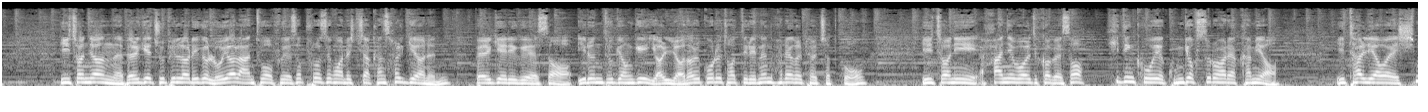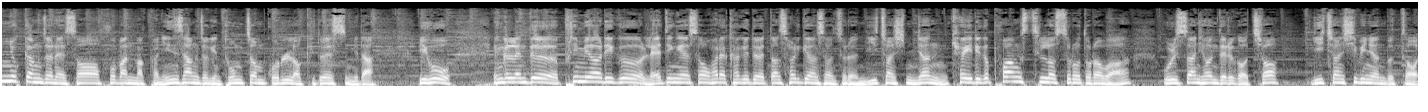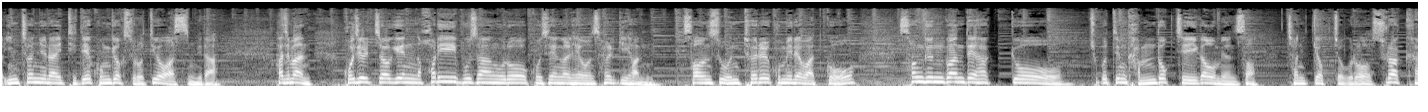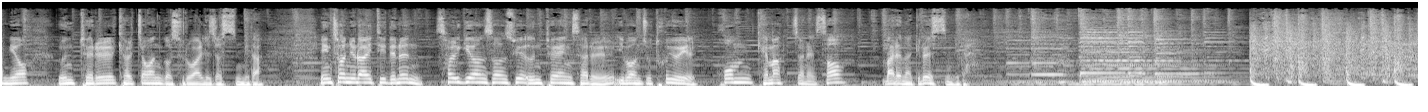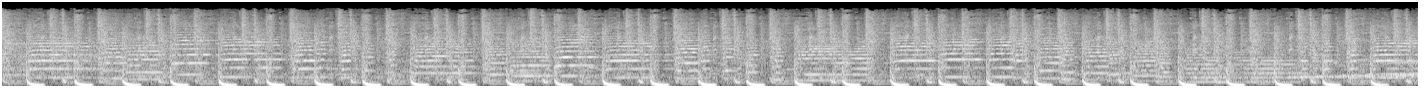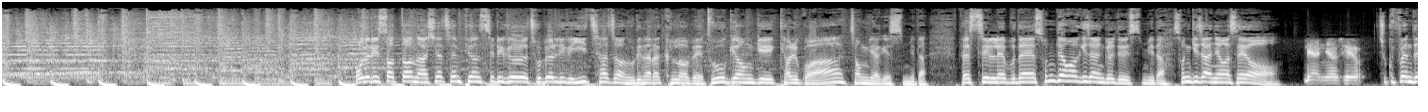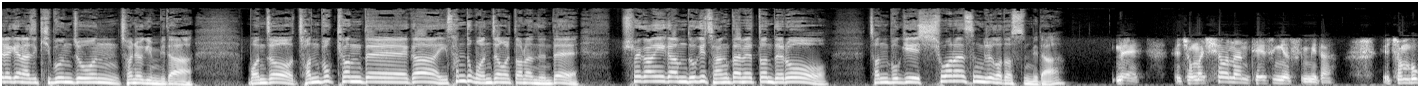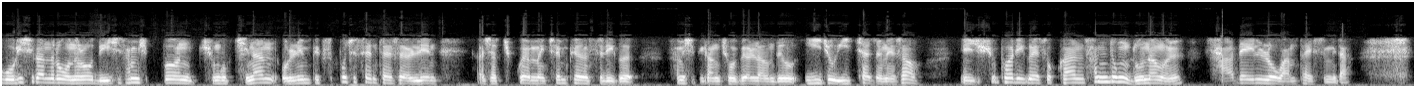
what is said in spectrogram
2000년 벨기에 주필러 리그 로열 안트워프에서 프로 생활을 시작한 설기현은 벨기에 리그에서 72경기 18골을 터뜨리는 활약을 펼쳤고 2002 한일 월드컵에서 히딩크호의 공격수로 활약하며 이탈리아와의 16강전에서 후반 막판 인상적인 동점골을 넣기도 했습니다. 이후 잉글랜드 프리미어리그 레딩에서 활약하기도 했던 설기현 선수는 2010년 K리그 포항 스틸러스로 돌아와 울산 현대를 거쳐 2012년부터 인천 유나이티드의 공격수로 뛰어왔습니다. 하지만 고질적인 허리 부상으로 고생을 해온 설기현 선수 은퇴를 고민해왔고 성균관대학교 축구팀 감독 제의가 오면서 전격적으로 수락하며 은퇴를 결정한 것으로 알려졌습니다. 인천 유나이티드는 설기현 선수의 은퇴 행사를 이번 주 토요일 홈 개막전에서 마련하기로 했습니다. 오늘 있었던 아시아 챔피언스 리그 조별리그 2차전 우리나라 클럽의 두 경기 결과 정리하겠습니다. 베스트 11의 손병화 기자 연결되어 있습니다. 손 기자 안녕하세요. 네, 안녕하세요. 축구 팬들에겐 아주 기분 좋은 저녁입니다. 먼저 전북 현대가 이 산둥 원정을 떠났는데 최강희 감독이 장담했던 대로 전북이 시원한 승리를 거뒀습니다. 네, 정말 시원한 대승이었습니다. 전북 우리 시간으로 오늘 오후 4시 30분 중국 지난 올림픽 스포츠센터에서 열린 아시아 축구연맹 챔피언스 리그 32강 조별 라운드 2조 2차전에서 슈퍼리그에 속한 산둥 루능을 4대 1로 완파했습니다.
